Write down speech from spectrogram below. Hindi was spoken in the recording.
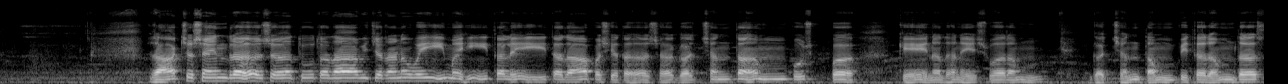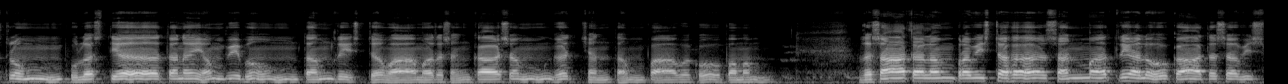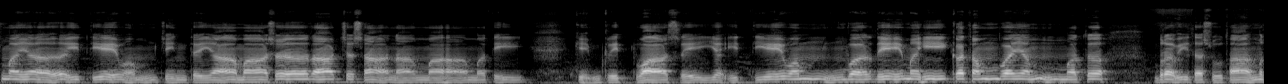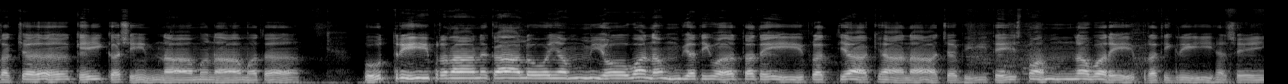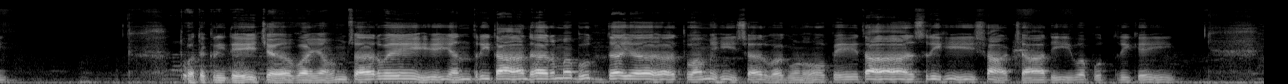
राक्षसेन्द्र स तु तदा विचरन् वै महीतले तदा पश्यत स गच्छन्तं पुष्पकेन धनेश्वरम्। गच्छन्तं पितरं द्रष्टुं पुलस्त्यतनयं विभुं, तं दृष्ट्वामरसङ्काशं गच्छन्तं पावकोपमम्। रसातलं प्रविष्टः सन्मत्र्यलोकात् स विस्मय इत्येवं चिन्तयामाश राक्षसानां महामती। किं कृत्वा श्रेय इत्येवं वर्धेमहि कथं वयम् अथ ब्रवीतसुतां रक्ष कैकशीं नाम नामत। पुत्री प्रदानकालोऽयं यौवनं व्यतिवर्तते, प्रत्याख्याना च भीतेस्त्वं न वरे प्रतिगृहसे त्वत्कृते च वयं सर्वे यन्त्रिता धर्मबुद्धय, त्वं हि सर्वगुणोपेता श्रीः साक्षादिव पुत्रिके।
